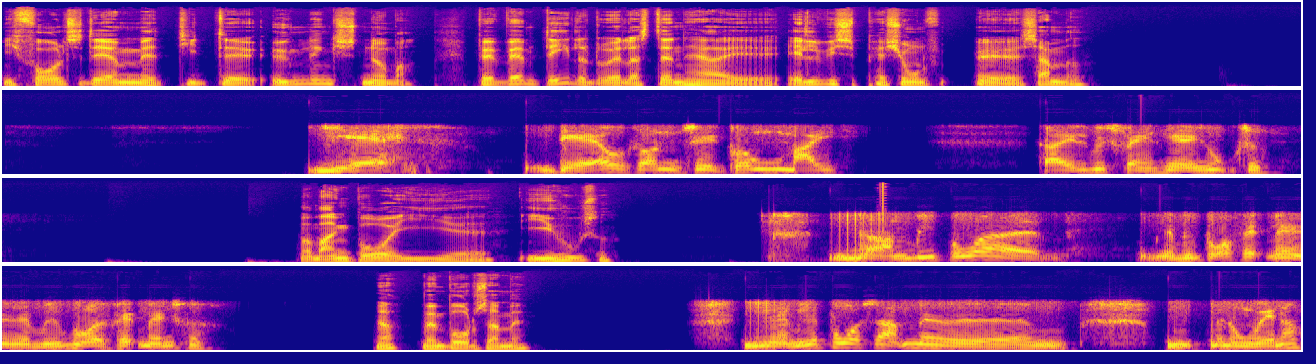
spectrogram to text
i forhold til det her med dit øh, yndlingsnummer. Hvem, hvem deler du ellers den her øh, Elvis-passion øh, sammen med? Ja, det er jo sådan set kun mig, der er Elvis-fan her i huset. Hvor mange bor I, øh, I huset? Nå, men vi bor, øh, ja, vi bor fem, øh, vi bor fem mennesker. Nå, hvem bor du sammen med? Jamen, jeg bor sammen med, øh, med nogle venner.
